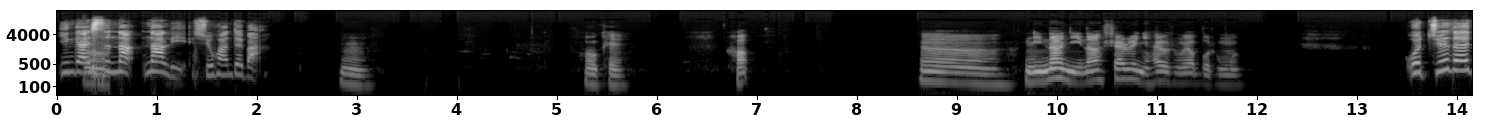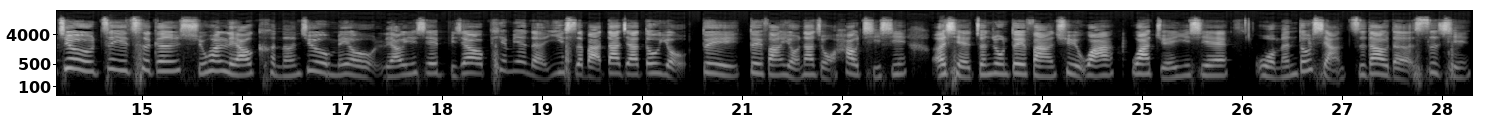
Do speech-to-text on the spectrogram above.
应该是嗯那那里徐欢对吧？嗯，OK，好。嗯，你那你呢，Sherry，你还有什么要补充吗？我觉得就这一次跟徐欢聊，可能就没有聊一些比较片面的意思吧。大家都有对对方有那种好奇心，而且尊重对方，去挖挖掘一些我们都想知道的事情。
